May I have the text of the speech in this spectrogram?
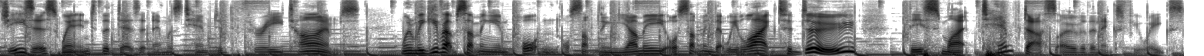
Jesus went into the desert and was tempted three times. When we give up something important or something yummy or something that we like to do, this might tempt us over the next few weeks.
